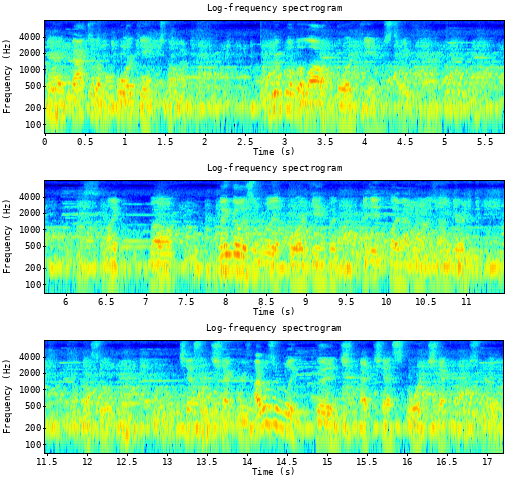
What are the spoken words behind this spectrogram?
Anyway, back to the board game talk. We up a lot of board games, to be fair. Like, well, Bingo isn't really a board game, but I did play that when I was younger. Also, chess and checkers. I wasn't really good ch- at chess or checkers, really.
